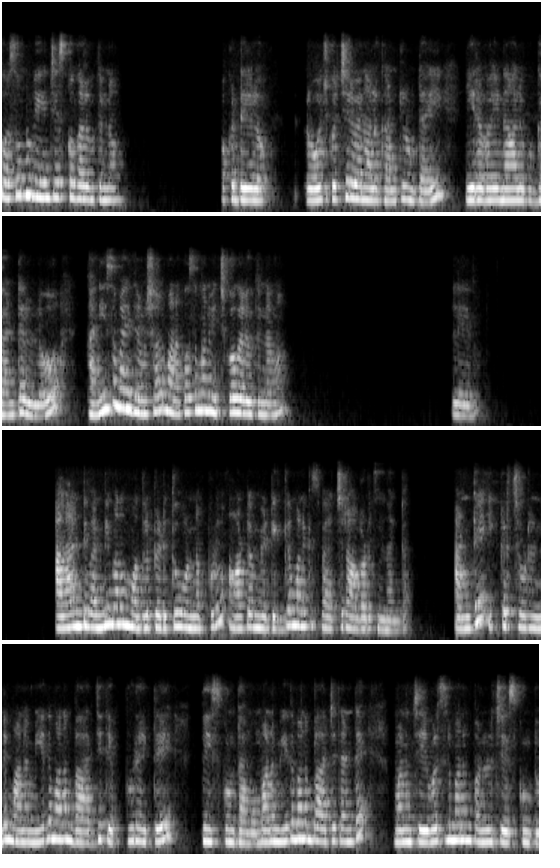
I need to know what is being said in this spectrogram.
కోసం నువ్వేం చేసుకోగలుగుతున్నావు? ఒక డేలో రోజుకొచ్చి ఇరవై నాలుగు గంటలు ఉంటాయి ఇరవై నాలుగు గంటల్లో కనీసం ఐదు నిమిషాలు మన కోసం మనం ఇచ్చుకోగలుగుతున్నామా? లేదు. అలాంటివన్నీ మనం మొదలు పెడుతూ ఉన్నప్పుడు ఆటోమేటిక్గా మనకి స్వేచ్ఛ రాబడుతుందంట. అంటే ఇక్కడ చూడండి మన మీద మనం బాధ్యత ఎప్పుడైతే తీసుకుంటామో మన మీద మనం బాధ్యత అంటే మనం చేయవలసిన మనం పనులు చేసుకుంటూ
